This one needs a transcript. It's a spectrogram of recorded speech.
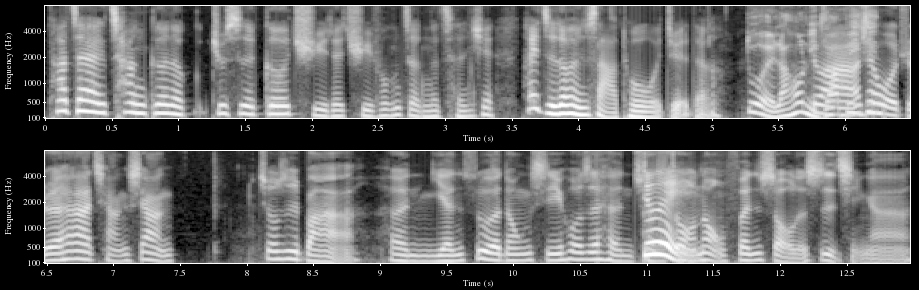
他在唱歌的，就是歌曲的曲风整个呈现，他一直都很洒脱，我觉得。对，然后你知道，啊，而且我觉得他的强项就是把很严肃的东西，或是很沉对重的那种分手的事情啊，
